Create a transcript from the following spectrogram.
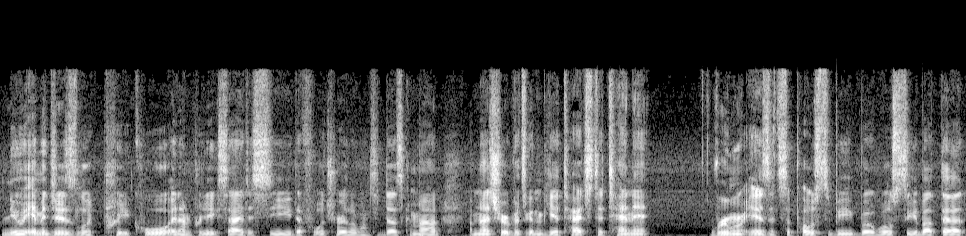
new images look pretty cool, and I'm pretty excited to see the full trailer once it does come out. I'm not sure if it's going to be attached to Tenet. Rumor is it's supposed to be, but we'll see about that.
